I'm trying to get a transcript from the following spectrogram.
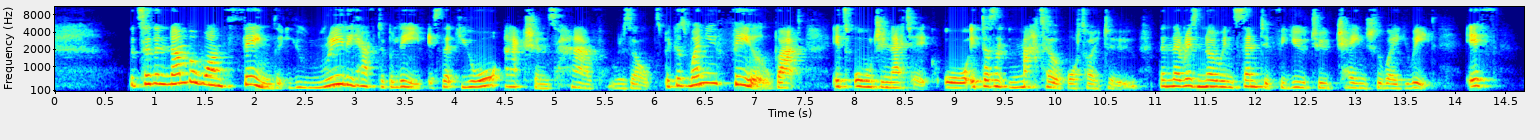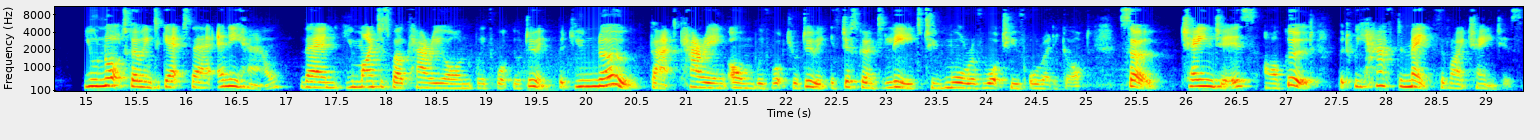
But so the number one thing that you really have to believe is that your actions have results. Because when you feel that it's all genetic or it doesn't matter what I do, then there is no incentive for you to change the way you eat. If you're not going to get there anyhow, then you might as well carry on with what you're doing. But you know that carrying on with what you're doing is just going to lead to more of what you've already got. So changes are good, but we have to make the right changes.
